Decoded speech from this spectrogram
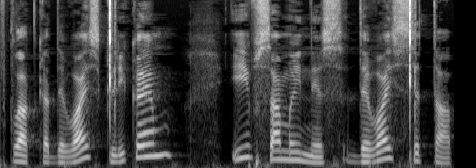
вкладка Device, клікаємо і в самий низ Device Setup.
